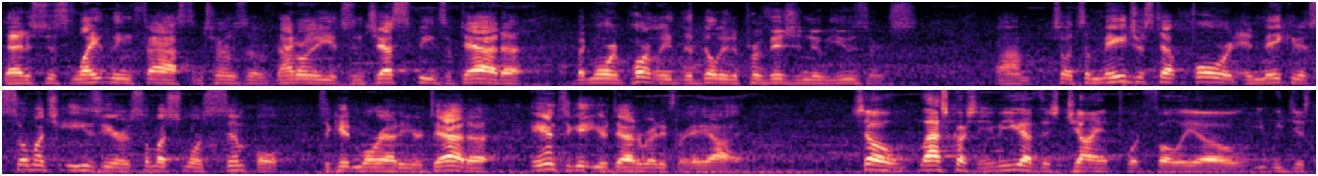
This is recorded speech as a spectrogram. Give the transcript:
that is just lightning fast in terms of not only its ingest speeds of data, but more importantly, the ability to provision new users. Um, so it's a major step forward in making it so much easier, so much more simple to get more out of your data and to get your data ready for AI. So, last question, you have this giant portfolio, we just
